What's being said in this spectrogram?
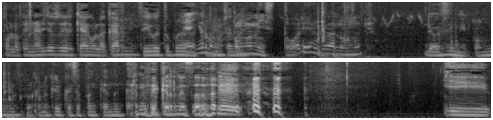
por lo general yo soy el que hago la carne. Sí, güey, tú pones Eh, la yo no me carnita, pongo una historia, güey, a lo mucho. Yo a veces ni pongo, güey, porque no quiero que sepan que ando en carne de carne asada. y,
